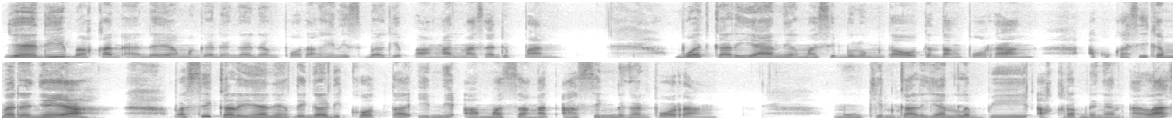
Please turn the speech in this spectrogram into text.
jadi bahkan ada yang menggadang-gadang porang ini sebagai pangan masa depan. Buat kalian yang masih belum tahu tentang porang, aku kasih gambarannya ya. Pasti kalian yang tinggal di kota ini amat sangat asing dengan porang. Mungkin kalian lebih akrab dengan talas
